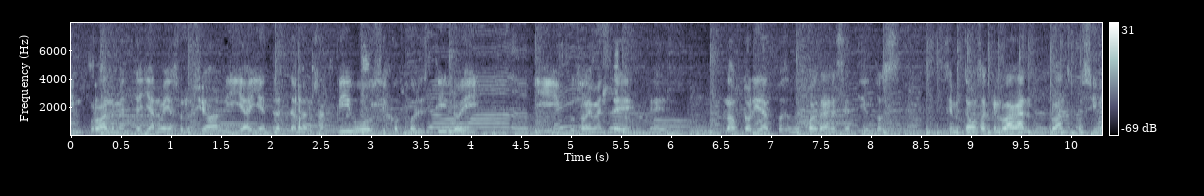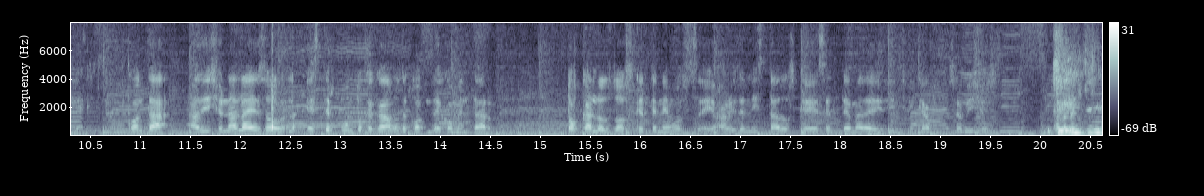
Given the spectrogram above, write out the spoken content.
y probablemente ya no haya solución y ahí entra el tema de los activos y cosas por el estilo y, y pues obviamente eh, la autoridad pues es muy cuadrada en ese sentido. Entonces, les invitamos a que lo hagan lo antes posible. Conta, adicional a eso, este punto que acabamos de, de comentar toca los dos que tenemos eh, ahorita listados, que es el tema de identificar servicios. Sí, sí,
